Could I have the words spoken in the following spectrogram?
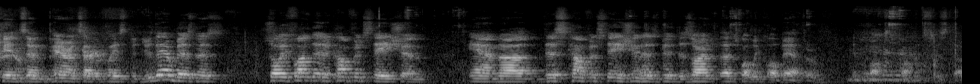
kids and parents have a place to do their business. So we funded a comfort station, and uh, this comfort station has been designed, that's what we call bathroom in Parks and Rec, just uh.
